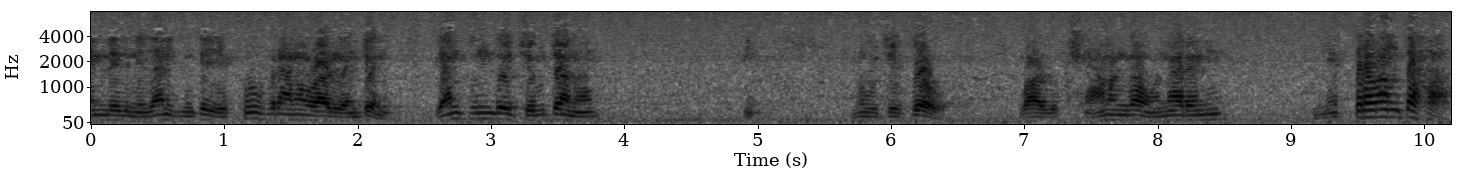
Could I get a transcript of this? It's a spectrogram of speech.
ఏం లేదు. నిజానికి ఇంకా ఎక్కువ ప్రేమ వాళ్ళు అంటేను. ఎంత ఉందో చెబుతాను. నువ్వు చెప్పావు వాళ్ళు క్షేమంగా ఉన్నారని మిత్రవంత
